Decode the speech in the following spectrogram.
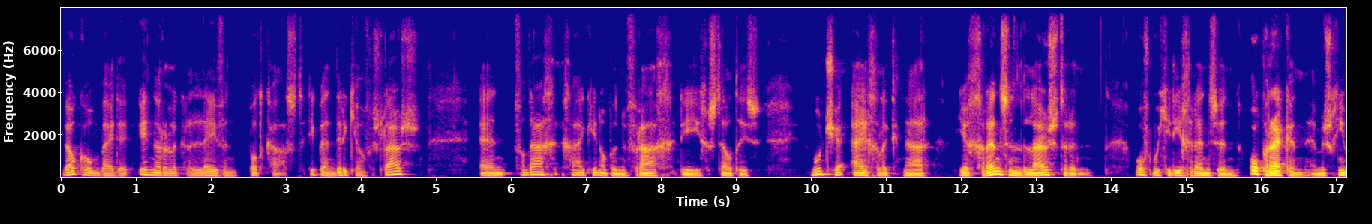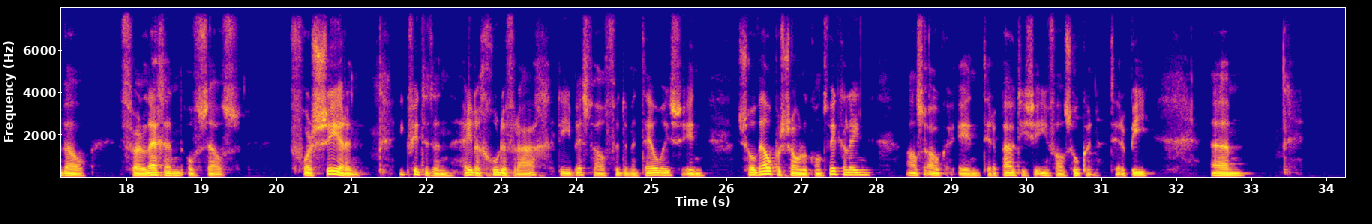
Welkom bij de Innerlijk Leven podcast. Ik ben Dirk-Jan Versluis en vandaag ga ik in op een vraag die gesteld is. Moet je eigenlijk naar je grenzen luisteren of moet je die grenzen oprekken en misschien wel verleggen of zelfs forceren? Ik vind het een hele goede vraag die best wel fundamenteel is in zowel persoonlijke ontwikkeling als ook in therapeutische invalshoeken, therapie. Ehm,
